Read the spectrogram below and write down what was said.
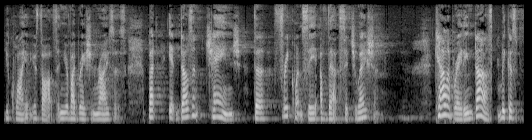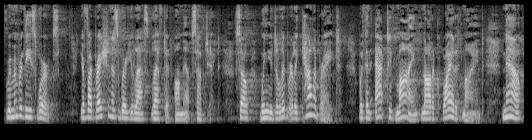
you quiet your thoughts and your vibration rises. But it doesn't change the frequency of that situation. Calibrating does because remember these words your vibration is where you last left it on that subject. So when you deliberately calibrate with an active mind not a quieted mind now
